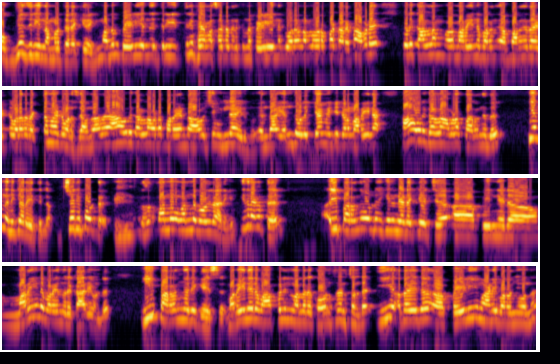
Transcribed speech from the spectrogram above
ഒബ്വിയസ്ലി നമ്മൾ തിരക്കി വെക്കും അതും പേളി എന്ന് ഇത്തിരി ഇത്തിരി ഫേമസ് ആയിട്ട് നിൽക്കുന്ന പേളി എന്നൊക്കെ പറയാൻ നമ്മൾ ഉറപ്പായിട്ട് അറിയാം അപ്പൊ അവിടെ ഒരു കള്ളം മറിയെന്ന് പറഞ്ഞ പറഞ്ഞതായിട്ട് വളരെ വ്യക്തമായിട്ട് മനസ്സിലാവുന്നത് അത് ആ ഒരു കള്ളം അവിടെ പറയേണ്ട ആവശ്യമില്ലായിരുന്നു. എന്താ എന്ത് ഒളിക്കാൻ വേണ്ടിയിട്ടാണ് മറീന ആ ഒരു കള്ളം അവിടെ പറഞ്ഞത് എന്ന് എനിക്കറിയത്തില്ല. ശരി പോട്ട്. വന്ന് വന്ന് പോയതായിരിക്കും. ഇതിനകത്ത് ഈ പറഞ്ഞുകൊണ്ടിരിക്കുന്നതിന്റെ ഇടയ്ക്ക് വെച്ച് പിന്നീട് മറീന പറയുന്ന ഒരു കാര്യമുണ്ട്. ഈ പറഞ്ഞൊരു കേസ് മറീനയുടെ വാക്കുകളിൽ നല്ലൊരു കോൺഫിഡൻസ് ഉണ്ട്. ഈ അതായത് പേളിയുമാണി പറഞ്ഞു എന്ന്.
